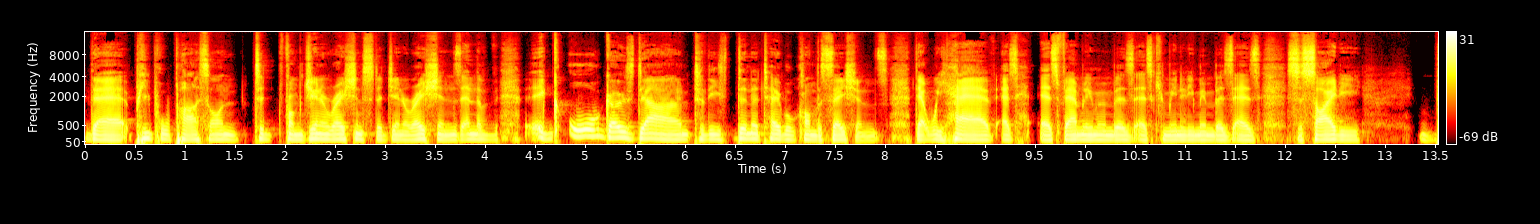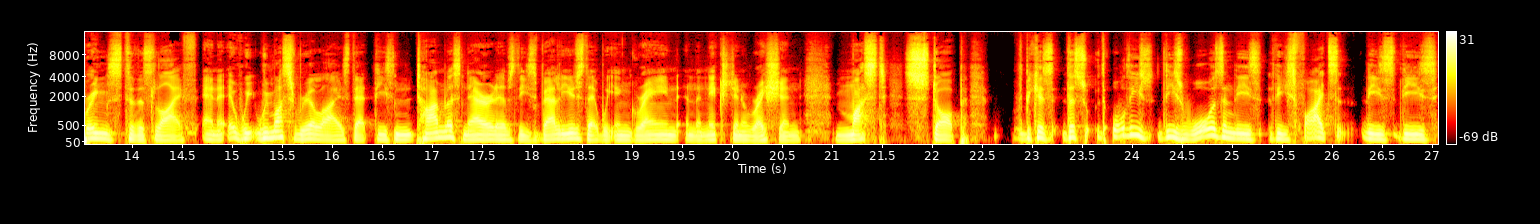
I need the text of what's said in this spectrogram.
that people pass on to from generations to generations. And the, it all goes down to these dinner table conversations that we have as as family members as community members as society brings to this life. And it, we, we must realize that these timeless narratives these values that we ingrain in the next generation must stop because this all these these wars and these these fights these these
